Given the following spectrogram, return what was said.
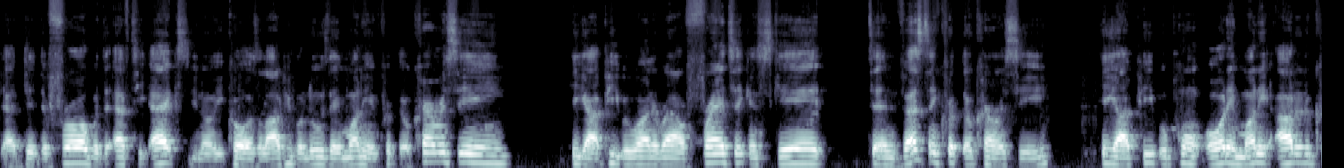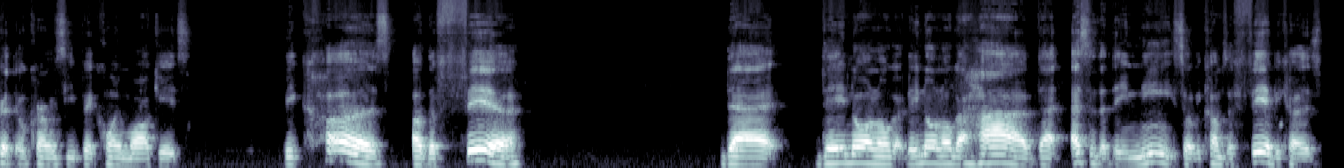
that did the fraud with the FTX. You know, he caused a lot of people lose their money in cryptocurrency. He got people running around frantic and scared to invest in cryptocurrency he got people pulling all their money out of the cryptocurrency, Bitcoin markets because of the fear that they no longer they no longer have that essence that they need. So it becomes a fear because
